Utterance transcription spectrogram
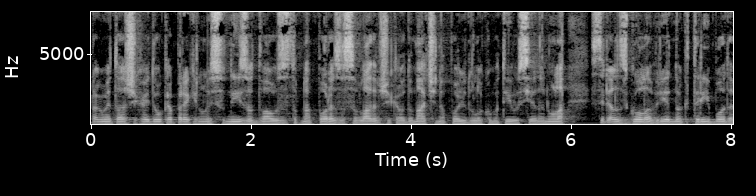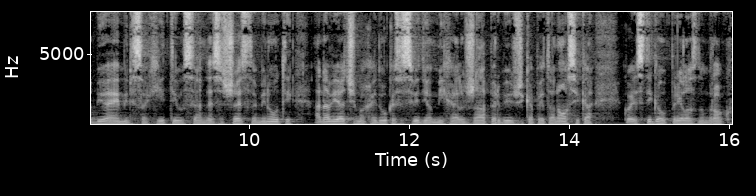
Nogometaši Hajduka prekinuli su niz od dva uzastopna poraza sa vladavši kao domaći na polju do lokomotivu s 1-0. Strijelac gola vrijednog tri boda bio je Emir Sahiti u 76. minuti, a navijačima Hajduka se svidio Mihajl Žaper, bivši kapetan Osijeka, koji je stigao u prijelaznom roku.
